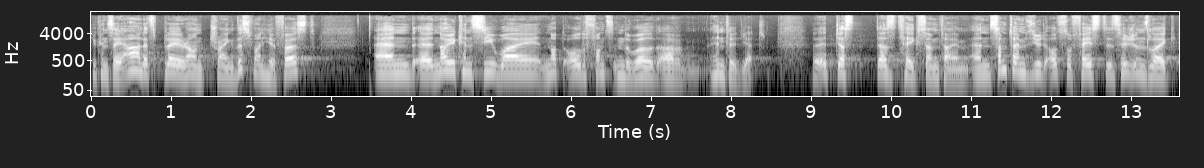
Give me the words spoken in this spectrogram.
You can say, ah, let's play around trying this one here first. And uh, now you can see why not all the fonts in the world are hinted yet. It just does take some time. And sometimes you'd also face decisions like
